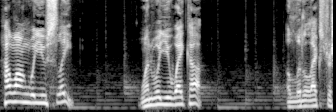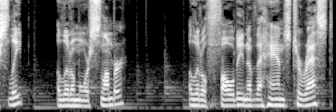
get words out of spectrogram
how long will you sleep? When will you wake up? A little extra sleep? A little more slumber? A little folding of the hands to rest?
